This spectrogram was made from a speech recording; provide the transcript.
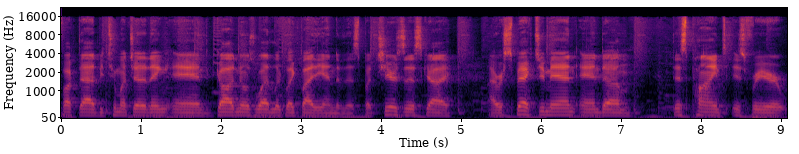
Fuck that, it'd be too much editing, and God knows what I'd look like by the end of this. But cheers to this guy. I respect you, man, and um, this pint is for your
